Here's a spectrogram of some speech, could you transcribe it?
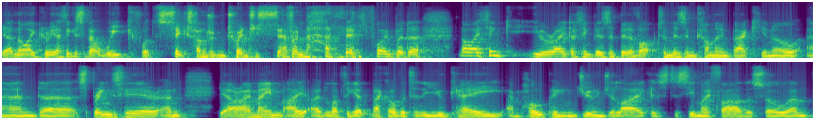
Yeah. No, I agree. I think it's about week what 627 at this point. But uh, no, I think you're right. I think there's a bit of optimism coming back, you know, and uh, spring's here. And yeah, I'm aim. I, would love to get back over to the UK. I'm hoping June, July, because to see my father. So um,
